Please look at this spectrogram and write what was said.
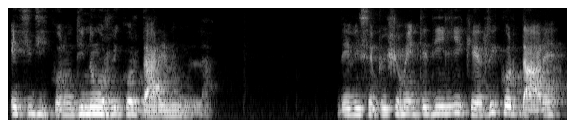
e ti dicono di non ricordare nulla. Devi semplicemente dirgli che ricordare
